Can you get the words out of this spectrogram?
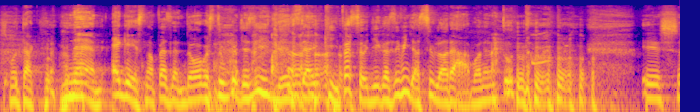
És mondták, nem, egész nap ezen dolgoztunk, hogy ez így nézzen ki. Persze, hogy igazi, mindjárt szül a rába, nem tudtam. és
